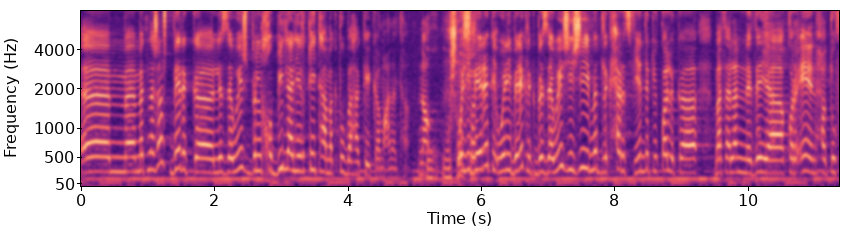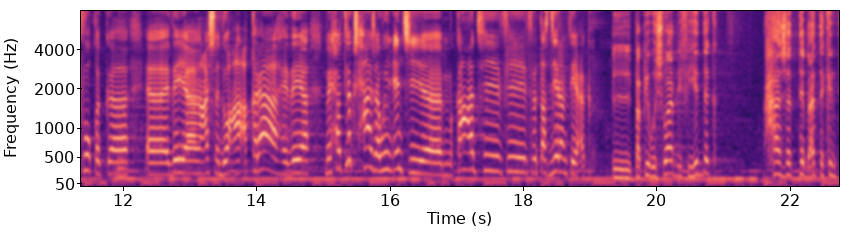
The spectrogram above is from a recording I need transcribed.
ما تنجمش تبارك آه، للزواج بالخبيلة اللي لقيتها مكتوبة هكاكا معناتها. نعم واللي يبارك واللي يبارك لك بالزواج يجي يمد لك حرز في يدك يقول لك آه، مثلا هذايا قرآن حطوا فوقك هذايا عشنا دعاء اقراه هذايا ما يحطلكش حاجة وين أنت قاعد في في في التصديره نتاعك البابي مشوار اللي في يدك حاجة تبعتك أنت.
